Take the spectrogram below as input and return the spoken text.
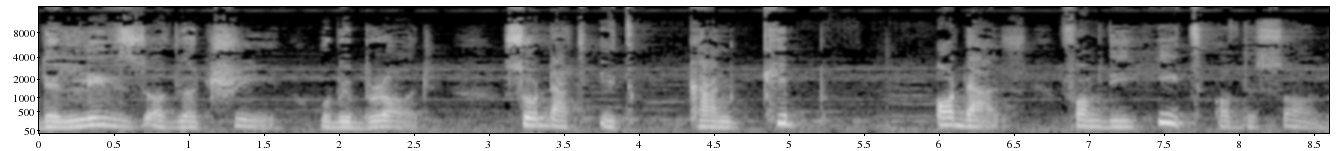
The leaves of your tree will be broad so that it can keep others from the heat of the sun.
